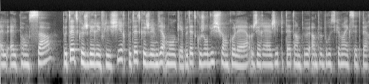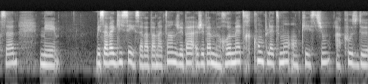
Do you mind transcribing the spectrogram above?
elle, pense ça, peut-être que je vais réfléchir, peut-être que je vais me dire, bon ok, peut-être qu'aujourd'hui je suis en colère, j'ai réagi peut-être un peu, un peu brusquement avec cette personne, mais, mais ça va glisser, ça va pas m'atteindre, je vais pas, je vais pas me remettre complètement en question à cause de,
